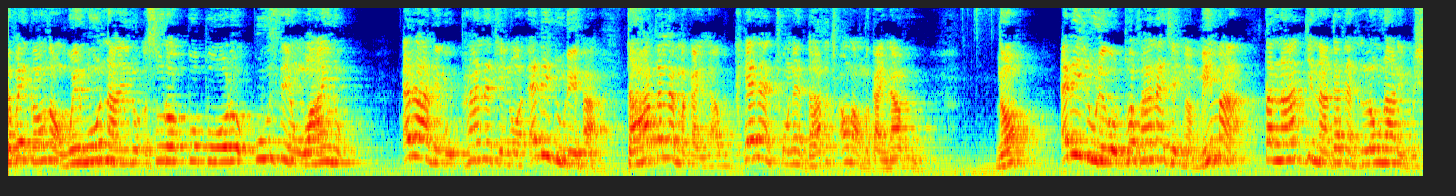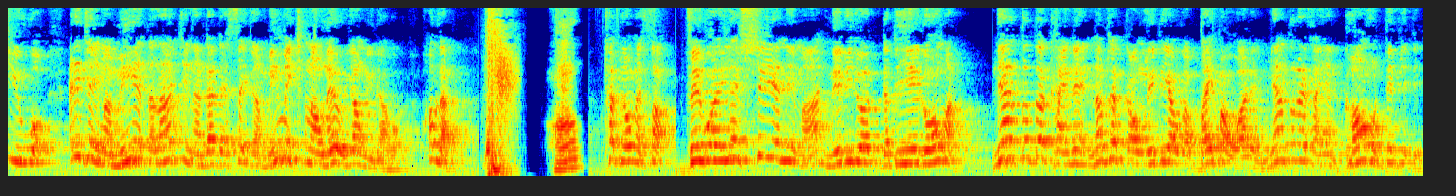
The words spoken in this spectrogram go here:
တပိတ်ကောင်းဆောင်ဝေမိုးနိုင်တို့အစိုးရပိုပိုတို့ဦးစင်ဝိုင်းတို့ အဲ့ဒါတွေကိုဖမ်းတဲ့ချိန်တော့အဲ့ဒီလူတွေဟာဓာတ်တက်လက်မကင်ထားဘူးခဲတန်ချွန်တဲ့ဓာတ်တစ်ချောင်းတော့မကင်ထားဘူးနော်အဲ့ဒီလူတွေကိုထွက်ဖမ်းတဲ့အချိန်မှာမင်းမတနာကျင်နာတတ်တဲ့နှလုံးသားတွေမရှိဘူးပေါ့အဲ့ဒီချိန်မှာမင်းရဲ့တနာကျင်နာတတ်တဲ့စိတ်ကမင်းမိတ်ချောင်ထဲကိုရောက်နေတာပေါ့ဟုတ်လားထပ်ပြောမယ်စောက်ဖေဖော်ဝါရီလ10ရက်နေ့မှာနေပြီးတော့တပြေကုန်းမှာမြတ်တက်တက်ခိုင်နဲ့နောက်ထပ်ကောင်လေးတစ်ယောက်ကဘိုက်ပေါက်သွားတယ်မြတ်တက်တက်ခိုင်ကခေါင်းကိုတစ်ပစ်တယ်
